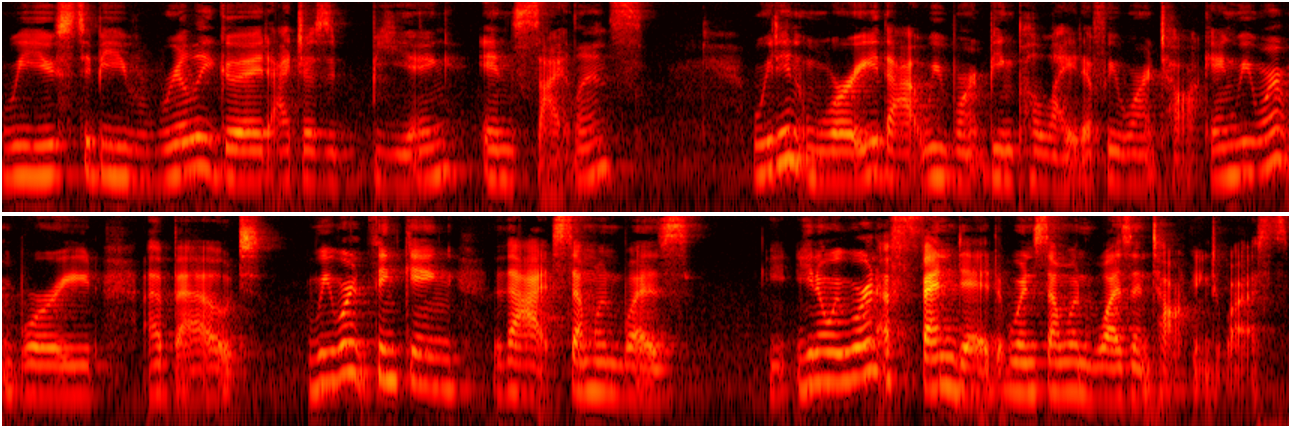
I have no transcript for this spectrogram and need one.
We used to be really good at just being in silence. We didn't worry that we weren't being polite if we weren't talking. We weren't worried about, we weren't thinking that someone was, you know, we weren't offended when someone wasn't talking to us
